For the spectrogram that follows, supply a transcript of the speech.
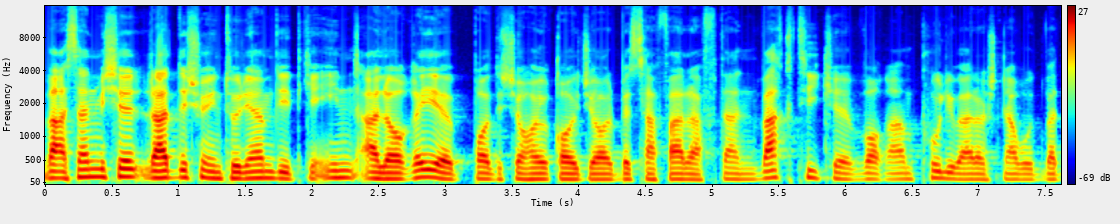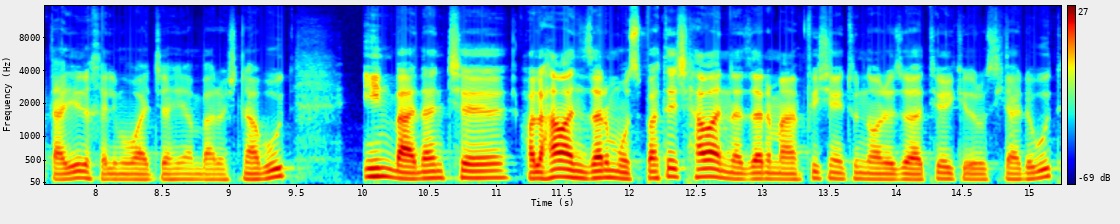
و اصلا میشه ردش رو اینطوری هم دید که این علاقه پادشاه های قاجار به سفر رفتن وقتی که واقعا پولی براش نبود و دلیل خیلی موجهی هم براش نبود این بعدا چه حالا هم از نظر مثبتش هم از نظر منفیش یعنی تو نارضایتی هایی که درست کرده بود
